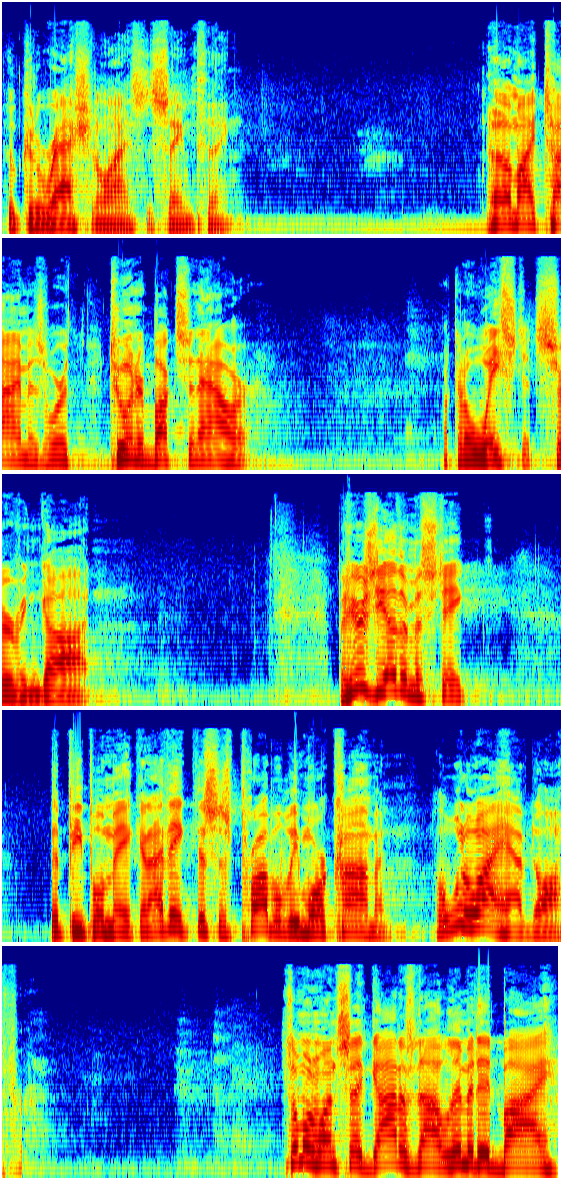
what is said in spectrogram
who could have rationalized the same thing. Oh, my time is worth 200 bucks an hour. I'm not going to waste it serving God. But here's the other mistake that people make, and I think this is probably more common. Well, what do I have to offer? Someone once said, God is not limited by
